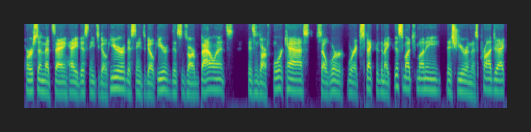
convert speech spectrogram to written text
person that's saying, hey, this needs to go here, this needs to go here, this is our balance, this is our forecast. So we're we're expected to make this much money this year in this project.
